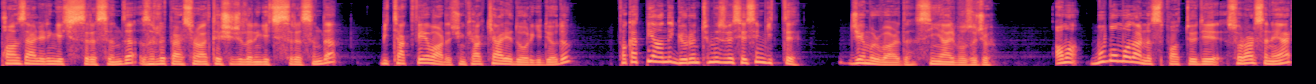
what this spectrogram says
Panzerlerin geçiş sırasında, zırhlı personel taşıyıcıların geçiş sırasında bir takviye vardı çünkü Hakkari'ye doğru gidiyordu. Fakat bir anda görüntümüz ve sesim gitti. Jammer vardı, sinyal bozucu. Ama bu bombalar nasıl patlıyor diye sorarsan eğer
